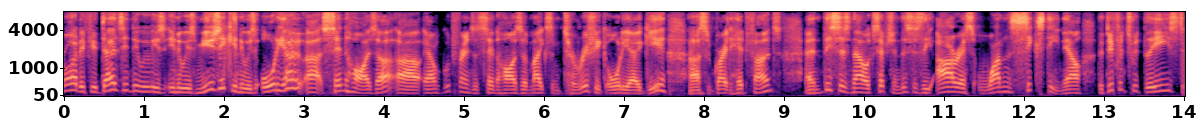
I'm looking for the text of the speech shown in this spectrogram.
Right, if your dad's into his into his music, into his audio, uh, Sennheiser, uh, our good friends at Sennheiser make some terrific audio gear, uh, some great headphones, and this is no exception. This is the RS160. Now, the difference with these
